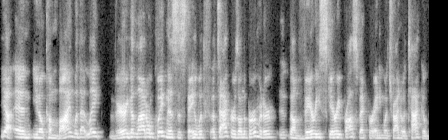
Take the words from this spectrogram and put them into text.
Yeah, and you know, combined with that length, very good lateral quickness to stay with attackers on the perimeter. Eh, a very scary prospect for anyone trying to attack him,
